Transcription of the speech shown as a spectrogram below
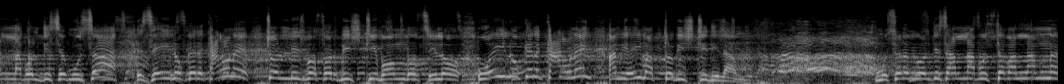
আল্লাহ বলতেছে, মুসা, যেই লোকের কারণে চল্লিশ বছর বৃষ্টি বন্ধ ছিল, ওই লোকের কারণেই আমি এই মাত্র বৃষ্টি দিলাম। মুসনবী বলতেছে, আল্লাহ বুঝতে পারলাম না।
